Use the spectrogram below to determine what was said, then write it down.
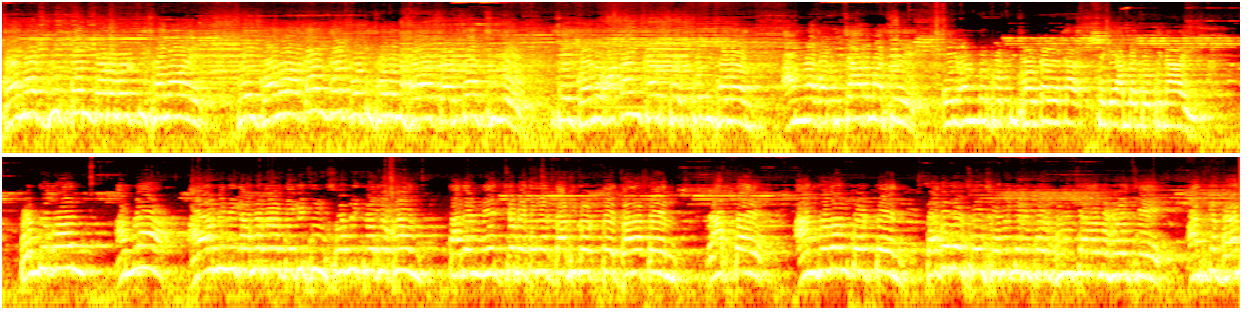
গণভ্যুত্থান পরবর্তী সময়ে সেই গণ আকাঙ্ক্ষার প্রতিফলন হওয়ার দরকার ছিল। সেই গণ আকাঙ্ক্ষার প্র- প্রতিফলন আমরা গত চার মাসে এই অন্তর্বর্তী সরকারের কাছ থেকে আমরা দেখি নাই। বন্ধুগণ, আমরা আওয়ামী লীগ আমলেও দেখেছি, শ্রমিকরা যখন তাদের ন্যায্য বেতনের দাবি করতে দাঁড়াতেন রাস্তায় আন্দোলন করতেন, তখনও সেই শ্রমিকের উপর গুলি চালানো হয়েছে। আজকে গণ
